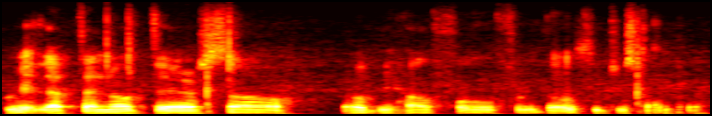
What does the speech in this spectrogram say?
Great, left a note there, so it'll be helpful for those who just enter.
